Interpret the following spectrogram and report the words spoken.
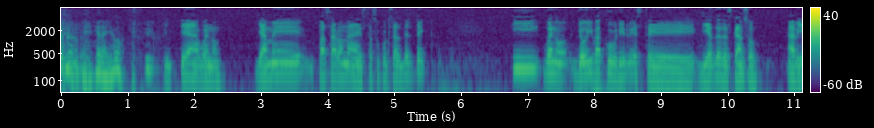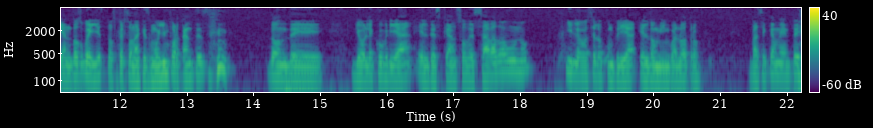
Era yo. Ya, bueno, ya me pasaron a esta sucursal del TEC. Y bueno, yo iba a cubrir este días de descanso. Habían dos güeyes, dos personajes muy importantes, donde yo le cubría el descanso de sábado a uno y luego se lo cumplía el domingo al otro. Básicamente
